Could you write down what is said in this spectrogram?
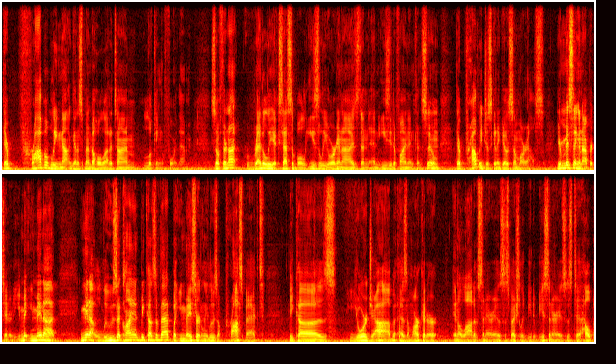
they're probably not going to spend a whole lot of time looking for them. So if they're not readily accessible, easily organized, and, and easy to find and consume, they're probably just going to go somewhere else. You're missing an opportunity. You may you may not you may not lose a client because of that, but you may certainly lose a prospect because your job as a marketer in a lot of scenarios, especially B2B scenarios, is to help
